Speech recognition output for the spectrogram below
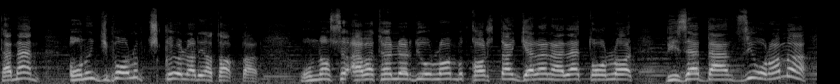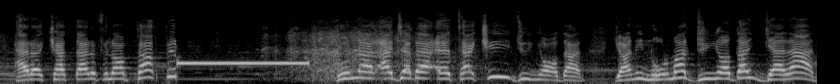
Tamam. Onun gibi olup çıkıyorlar yataktan. Ondan sonra avatarlar diyor lan bu karşıdan gelen evet Thor'lar bize benziyor ama hareketleri falan pek bir Bunlar acaba öteki dünyadan yani normal dünyadan gelen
